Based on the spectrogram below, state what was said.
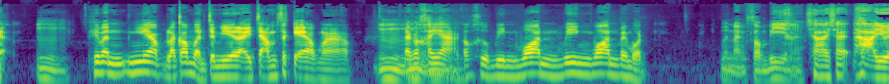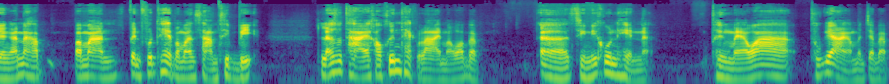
อะอืมที่มันเงียบแล้วก็เหมือนจะมีอะไรจำสแกร์ออกมาครับอืมแล้วก็ขยะก็คือวินว่อนวิ่งว่อนไปหมด เหมือนหนังซอมบี้นะใช่ใช่ถ่ายอยู่อย่างนั้นนะครับ ประมาณเป็นฟุตเทจประมาณสามสิบวิแล้วสุดท้ายเขาขึ้นแท็กไลน์มาว่าแบบเออสิ่งที่คุณเห็นน่ะ ถึงแม้ว่าทุกอย่างอะมันจะแบบ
